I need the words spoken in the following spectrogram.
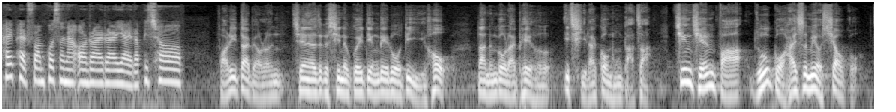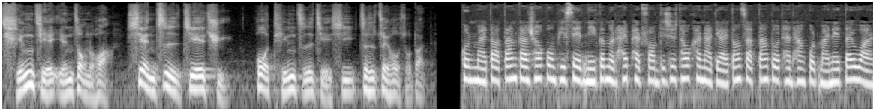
ให้แพลตฟอร์มโฆษณาออนไลน์รายใหญ่รับผิดชอบ 法律代表人现在这个新的规定类落地以后， 那能够来配合一起来共同打仗。金钱法如果还是没有效果，情节严重的话，限制接取或停止解析，这是最后手段。 กฎหมายต่อต้านการช่อโกงพิเศษนี้กำหนดให้แพลตฟอร์มดิจิทัลขนาดใหญ่ต้องจัดตั้งตัวแทนทางกฎหมายในไต้หวัน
